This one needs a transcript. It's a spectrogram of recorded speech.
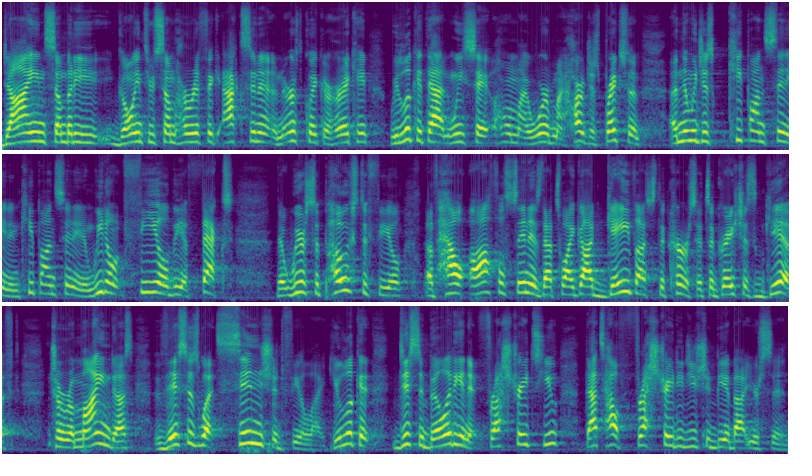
dying, somebody going through some horrific accident, an earthquake, a hurricane, we look at that and we say, oh my word, my heart just breaks for them. And then we just keep on sinning and keep on sinning, and we don't feel the effects that we're supposed to feel of how awful sin is. That's why God gave us the curse. It's a gracious gift to remind us this is what sin should feel like. You look at disability and it frustrates you, that's how frustrated you should be about your sin.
